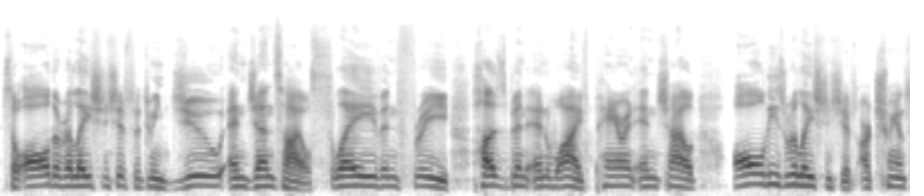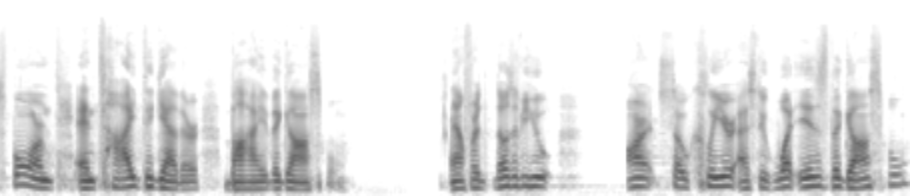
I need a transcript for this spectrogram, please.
So, all the relationships between Jew and Gentile, slave and free, husband and wife, parent and child, all these relationships are transformed and tied together by the gospel. Now, for those of you who aren't so clear as to what is the gospel,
